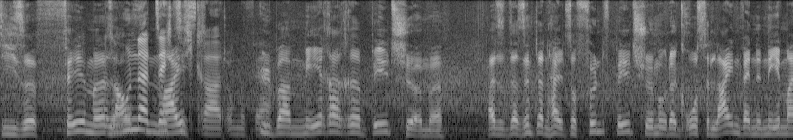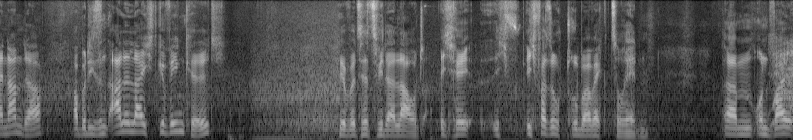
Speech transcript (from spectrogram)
diese Filme Also laufen 160 meist Grad ungefähr. über mehrere Bildschirme. Also da sind dann halt so fünf Bildschirme oder große Leinwände nebeneinander, aber die sind alle leicht gewinkelt. Hier wird es jetzt wieder laut. Ich, ich, ich versuche drüber wegzureden. Ähm, und weil.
